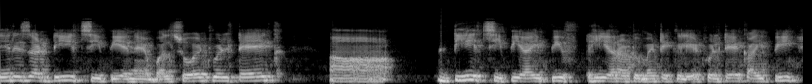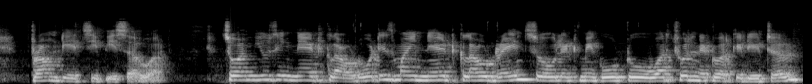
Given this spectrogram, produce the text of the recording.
there is a DHCP enable so it will take uh, DHCP IP here automatically. It will take IP from DHCP server. So I'm using Net Cloud. What is my Net Cloud range? So let me go to Virtual Network Editor.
